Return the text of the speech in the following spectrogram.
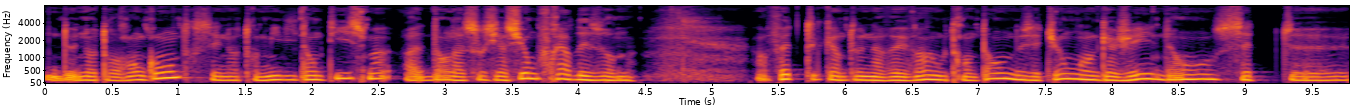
de notre rencontre, c'est notre militantisme dans l'association Frères des Hommes. En fait, quand on avait 20 ou 30 ans, nous étions engagés dans cette euh,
